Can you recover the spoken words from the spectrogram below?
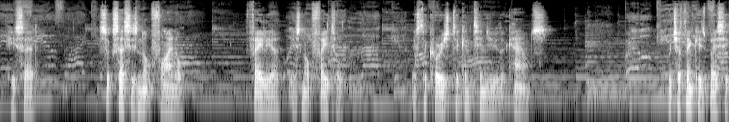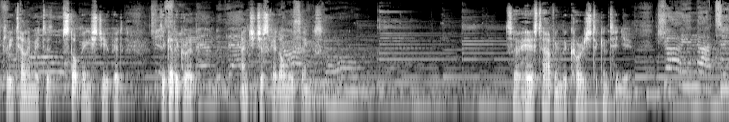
He said, Success is not final. Failure is not fatal. It's the courage to continue that counts. Which I think is basically telling me to stop being stupid, to get a grip, and to just get on with things. So here's to having the courage to continue. Not to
